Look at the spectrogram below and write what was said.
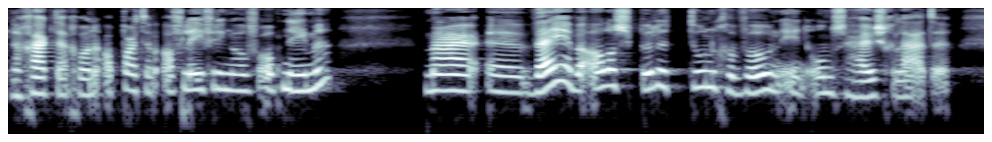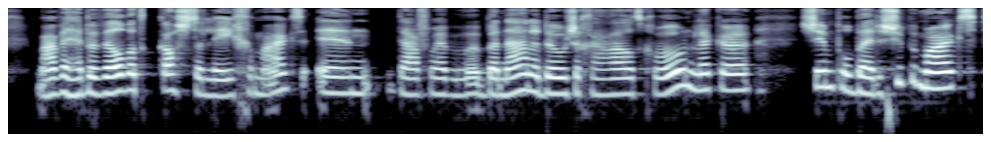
Dan ga ik daar gewoon een aparte aflevering over opnemen. Maar uh, wij hebben alle spullen toen gewoon in ons huis gelaten. Maar we hebben wel wat kasten leeggemaakt. En daarvoor hebben we bananendozen gehaald. Gewoon lekker simpel bij de supermarkt.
